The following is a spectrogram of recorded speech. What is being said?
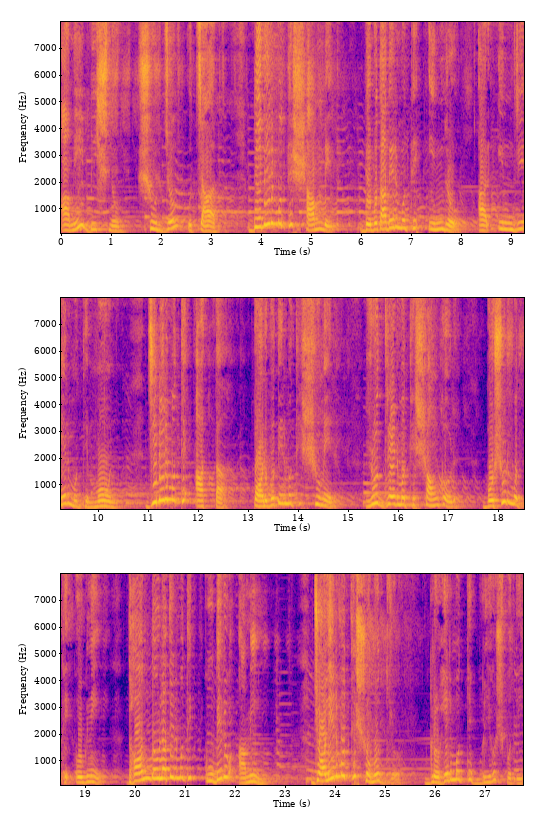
আমি বিষ্ণু, সূর্য ও চাঁদ। বেদের মধ্যে সামবেদ, দেবতাদের মধ্যে ইন্দ্র আর ইন্দ্রিয়ের মধ্যে মন। জীবের মধ্যে আত্মা, পর্বতের মধ্যে সুমের, রুদ্রের মধ্যে শঙ্কর, বসুর মধ্যে অগ্নি, ধন দৌলতের মধ্যে কুবেরও আমি। জলের মধ্যে সমুদ্র গ্রহের মধ্যে বৃহস্পতি।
